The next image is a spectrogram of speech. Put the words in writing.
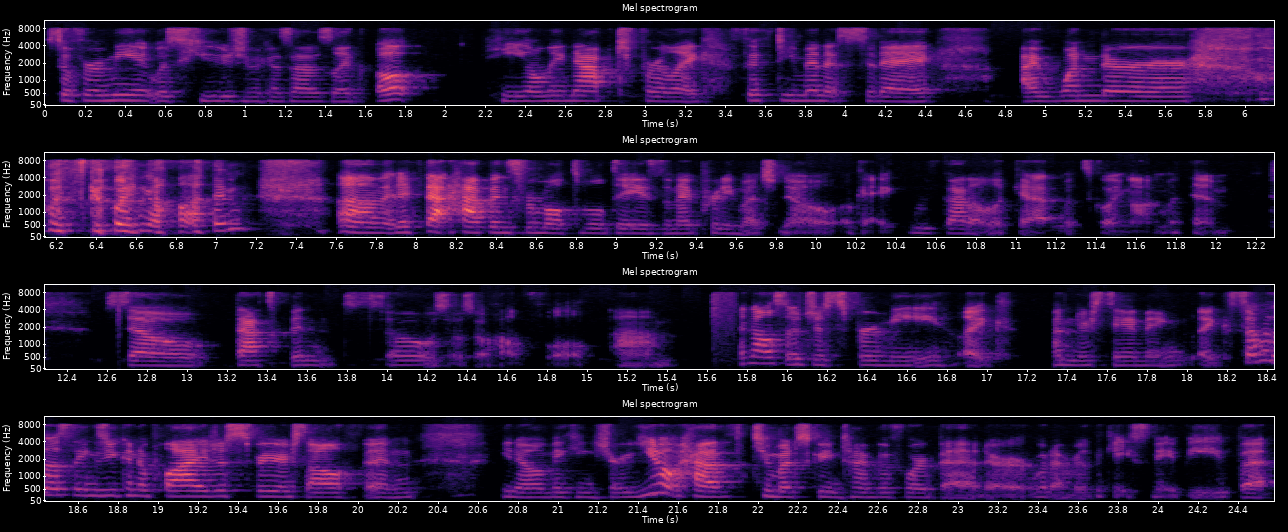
So for me it was huge because i was like oh he only napped for like 50 minutes today. I wonder what's going on. Um, and if that happens for multiple days then i pretty much know okay we've got to look at what's going on with him. So that's been so so so helpful. Um, and also just for me like understanding like some of those things you can apply just for yourself and you know making sure you don't have too much screen time before bed or whatever the case may be but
